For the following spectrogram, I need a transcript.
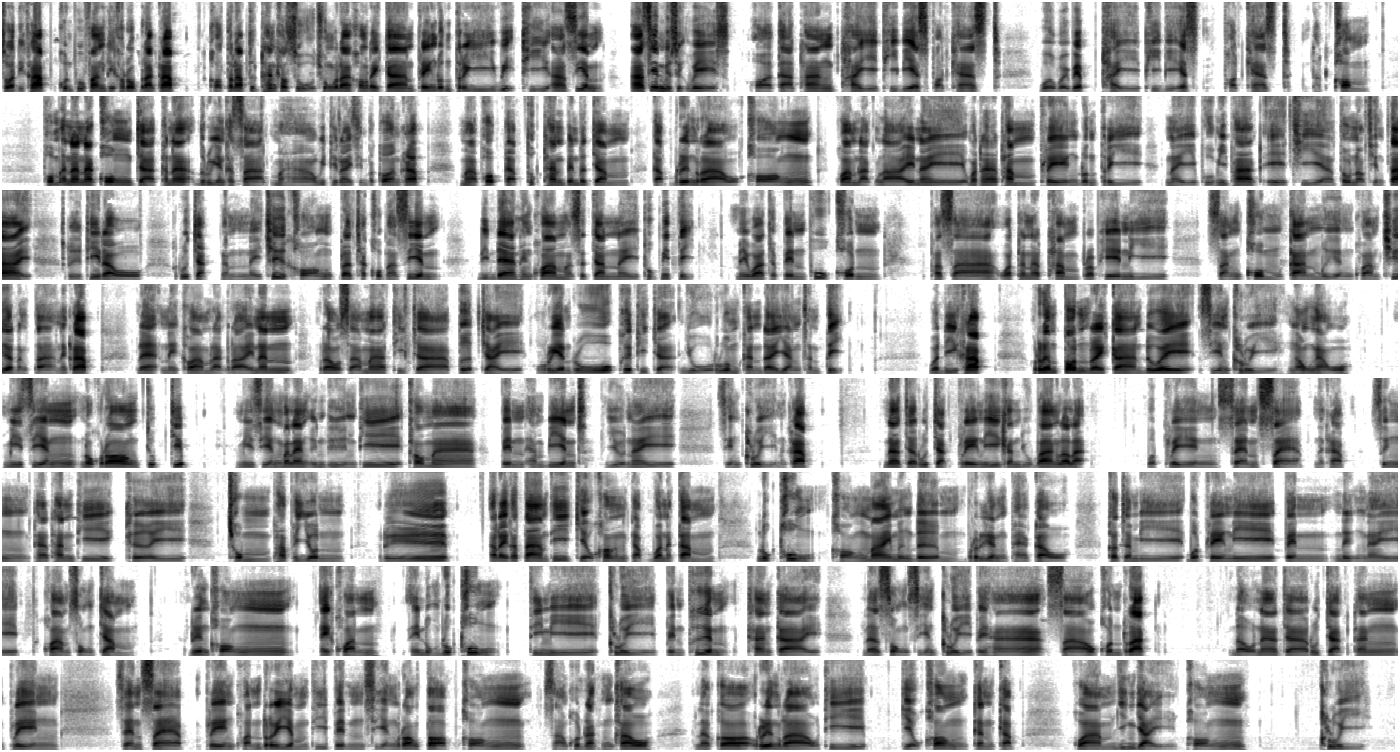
สวัสดีครับ คุณผู้ฟังที่เคารพรักครับ ขอต้อนรับทุกท่านเข้าสู่ช่วงเวลาของรายการเพลงดนตรีวิถีอาเซียนอาเซียนมิวสิกเวสออกอากาศทางไทย PBS Podcast w w w t h a i PBS Podcast com ผมอนันต์คงจากคณะดุริยางคศาสตร์ มหาวิทยาลัยศิลปากรครับ มาพบกับทุกท่านเป็นประจำกับเรื่องราวของความหลากหลายในวัฒนธรรมเพลงดนตรีในภูมิภาคเอเชียตะวันออกเฉียงใต้ หรือที่เรารู้จักกันในชื่อของประชาคมอาเซียน ดินแดนแห่งความมหัศจรรย์ในทุกมิติ ไม่ว่าจะเป็นผู้คน ภาษา วัฒนธรรม ประเพณี สังคม การเมืองความเชื่อต่างๆนะครับ และในความหลากหลายนั้น เราสามารถที่จะเปิดใจเรียนรู้เพื่อที่จะอยู่ร่วมกันได้อย่างสันติ วันนี้ครับ เริ่มต้นรายการด้วยเสียงคลุยเหงาเหงาๆมีเสียงนกร้องจุ๊บจิ๊บ มีเสียงแมลงอื่นๆ ที่เข้ามาเป็นแอมเบียนต์อยู่ในเสียงคลุยนะครับ น่าจะรู้จักเพลงนี้กันอยู่บ้างแล้วล่ะ บทเพลงแสนแสบนะครับ ซึ่งถ้าท่านที่เคยชมภาพยนตร์ หรืออะไรก็ตามที่เกี่ยวข้องกับวรรณกรรม ลูกทุ่งของไม้เมืองเดิม เรื่องแผลเก่า ก็จะมีบทเพลงนี้เป็นหนึ่งในความทรงจำเรื่องของไอ้ขวัญ ไอ้หนุ่มลูกทุ่งที่มีคลุยเป็นเพื่อนข้างกาย และส่งเสียงคลุยไปหาสาวคนรัก เราน่าจะรู้จักทั้งเพลงแสนแสบ เพลงขวัญเรียมที่เป็นเสียงร้องตอบของสาวคนรักของเขา แล้วก็เรื่องราวที่เกี่ยวข้องกันกับความยิ่งใหญ่ของคลุย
